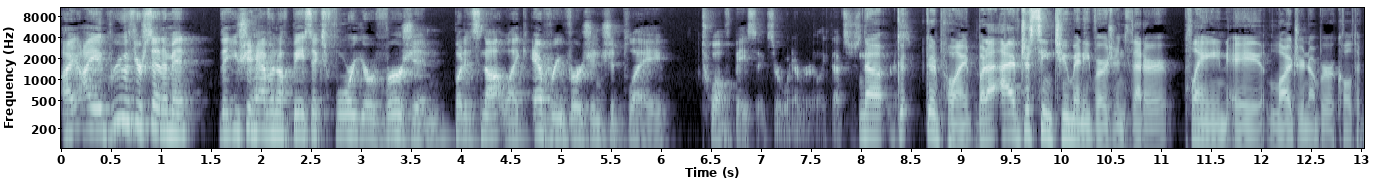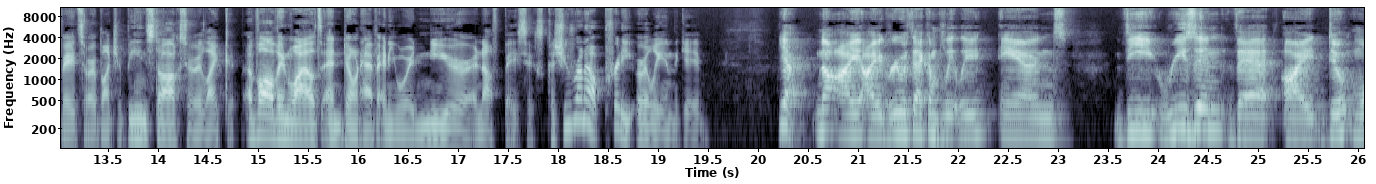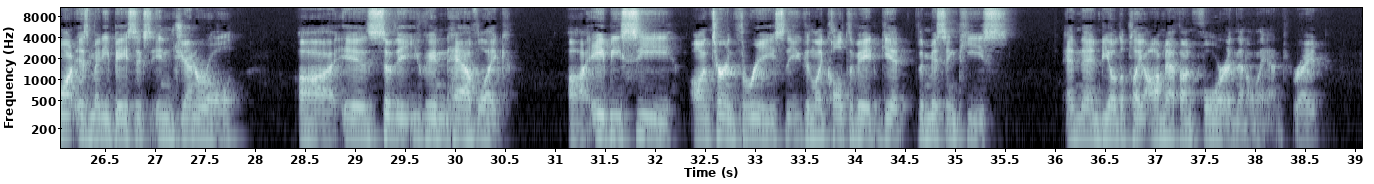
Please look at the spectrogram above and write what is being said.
I, I agree with your sentiment that you should have enough basics for your version, but it's not like every version should play 12 basics or whatever. Like that's just no good, good point. But I, have just seen too many versions that are playing a larger number of cultivates or a bunch of beanstalks or like evolving wilds and don't have anywhere near enough basics because you run out pretty early in the game. Yeah, no, I, I agree with that completely. And the reason that I don't want as many basics in general uh, is so that you can have like uh, ABC on turn three, so that you can like cultivate, get the missing piece, and then be able to play Omnath on four and then a land, right?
